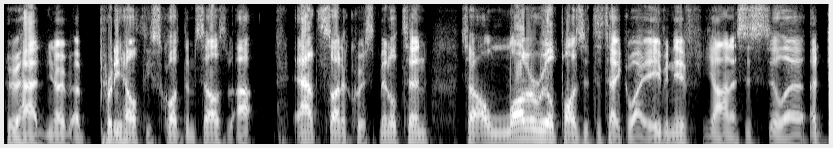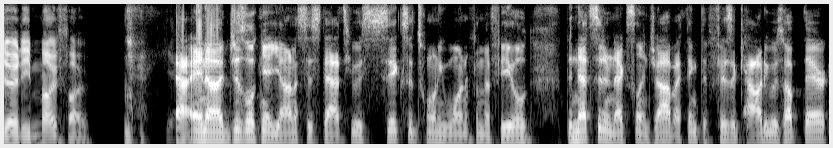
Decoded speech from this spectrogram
who had, you know, a pretty healthy squad themselves uh, outside of Khris Middleton. So a lot of real positive to take away, even if Giannis is still a, a dirty mofo. Yeah, and uh, just looking at Giannis's stats, he was six of twenty-one from the field. The Nets did an excellent job. I think the physicality was up there,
